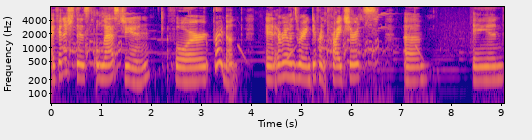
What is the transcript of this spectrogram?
I finished this last June for Pride Month. And everyone's wearing different pride shirts. Um, and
